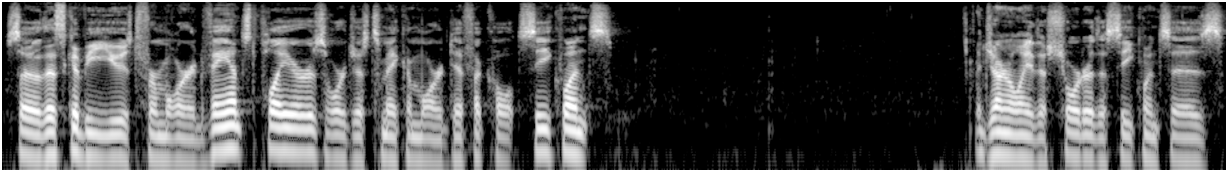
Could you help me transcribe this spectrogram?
So this could be used for more advanced players or just to make a more difficult sequence generally the shorter the sequence is,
